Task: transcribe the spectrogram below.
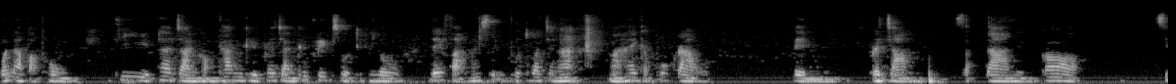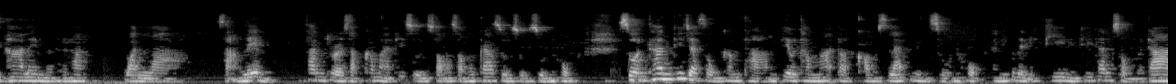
วัดนาปพงที่ท่านอาจารย์ของท่านคือพระอาจารย์คึกฤทธิ์โสติพโล ได้ฝากหนังสือพุทธวจนะมาให้กับพวกเรา เป็นประจำสัปดาห์หนึ่งก็สิบห้าเล่มนะคะ วันละ สามเล่ม ท่านโทรศัพท์เข้ามาที่ 022690006 ส่วนท่านที่จะส่งคำถาม p e o t h a m m a c o m 106อันนี้ก็เป็นอีกที่หนึ่งที่ท่านส่งมาได้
